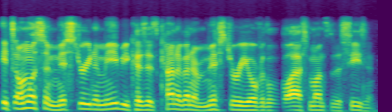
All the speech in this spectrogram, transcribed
it's almost a mystery to me because it's kind of been a mystery over the last month of the season.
